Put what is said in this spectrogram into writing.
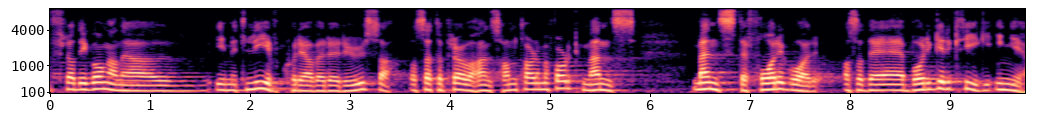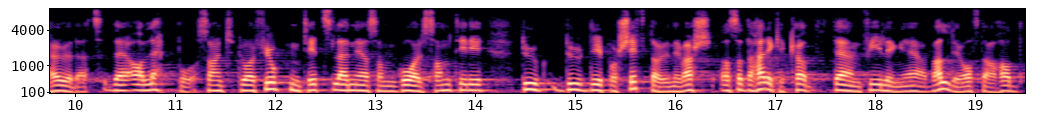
fra de gangene jeg, i mitt liv hvor jeg har vært rusa og sitter og prøver å ha en samtale med folk mens mens det foregår altså Det er borgerkrig inni hodet ditt. Det er Aleppo. sant? Du har 14 tidslinjer som går samtidig. Du, du driver på å av univers. Altså, det her er ikke kødd. Det er en feeling jeg veldig ofte har hatt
